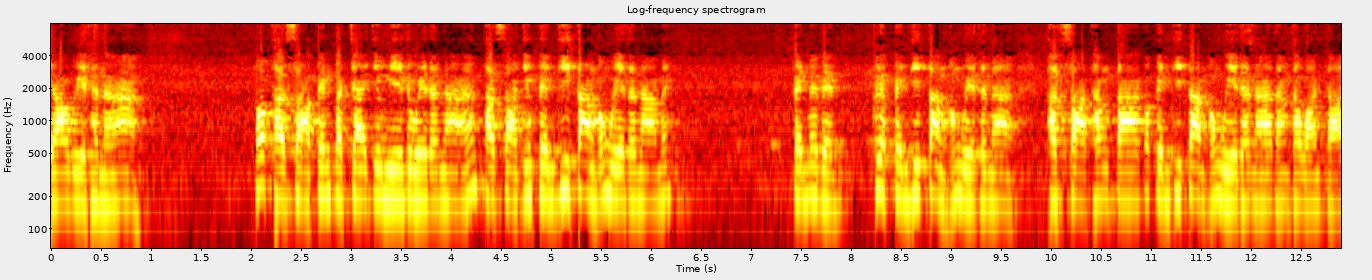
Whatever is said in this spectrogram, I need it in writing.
ยาเวทนา เพราะภาษาเป็นปัจจัยจึงมีเวทนาภาษาจึงเป็นที่ตั้งของเวทนาไหมเป็นไม่เป็นเรียกเป็นที่ตั้งของเวทนาภาษาทางตาก็เป็นที่ตั้งของเวทนาทางทวารตา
